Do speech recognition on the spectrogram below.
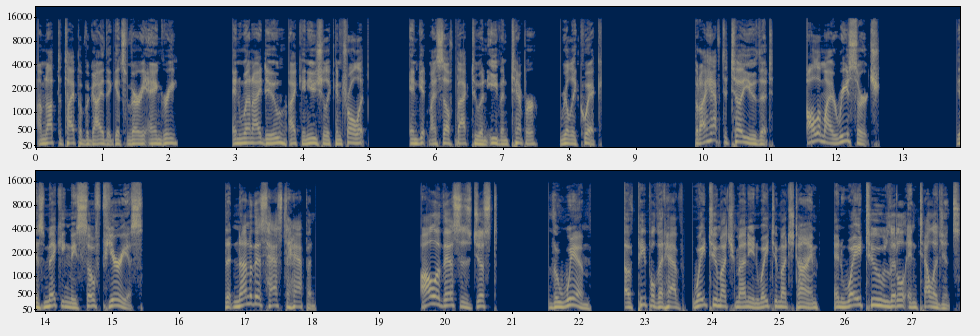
I'm not the type of a guy that gets very angry. And when I do, I can usually control it and get myself back to an even temper really quick. But I have to tell you that all of my research is making me so furious that none of this has to happen. All of this is just the whim of people that have way too much money and way too much time and way too little intelligence.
